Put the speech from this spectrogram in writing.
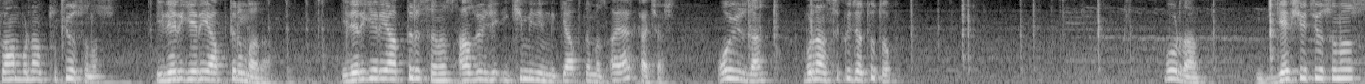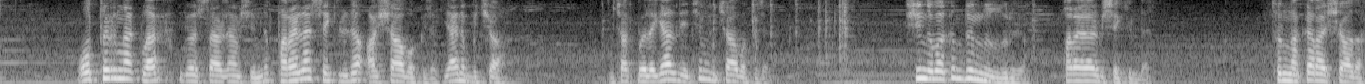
Şu an buradan tutuyorsunuz. İleri geri yaptırmadan. İleri geri yaptırırsanız az önce 2 milimlik yaptığımız ayar kaçar. O yüzden buradan sıkıca tutup buradan gevşetiyorsunuz. O tırnaklar göstereceğim şimdi. Paralel şekilde aşağı bakacak. Yani bıçağa. Bıçak böyle geldiği için bıçağa bakacak. Şimdi bakın dümdüz duruyor. Paralel bir şekilde. Tırnaklar aşağıda.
